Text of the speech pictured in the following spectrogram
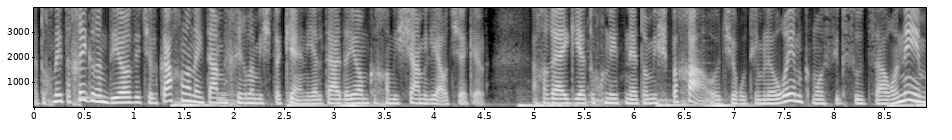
התוכנית הכי גרנדיוזית של כחלון הייתה מחיר למשתכן, היא עלתה עד היום כחמישה מיליארד שקל. אחריה הגיעה תוכנית נטו משפחה, עוד שירותים להורים כמו סבסוד צהרונים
